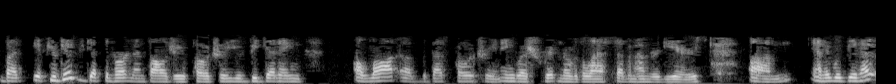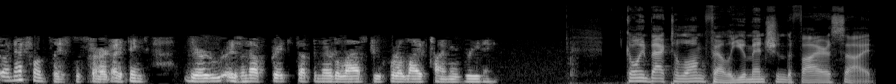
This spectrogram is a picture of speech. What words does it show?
But if you did get the Norton Anthology of Poetry, you'd be getting a lot of the best poetry in English written over the last 700 years. Um, and it would be an, an excellent place to start. I think there is enough great stuff in there to last you for a lifetime of reading. Going back to Longfellow, you mentioned the fireside.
